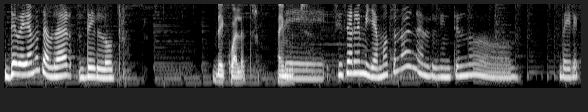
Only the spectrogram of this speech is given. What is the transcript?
Deberíamos hablar del otro. ¿De cuál otro? Hay muchos. Sí sale Miyamoto, ¿no? En el Nintendo Direct.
